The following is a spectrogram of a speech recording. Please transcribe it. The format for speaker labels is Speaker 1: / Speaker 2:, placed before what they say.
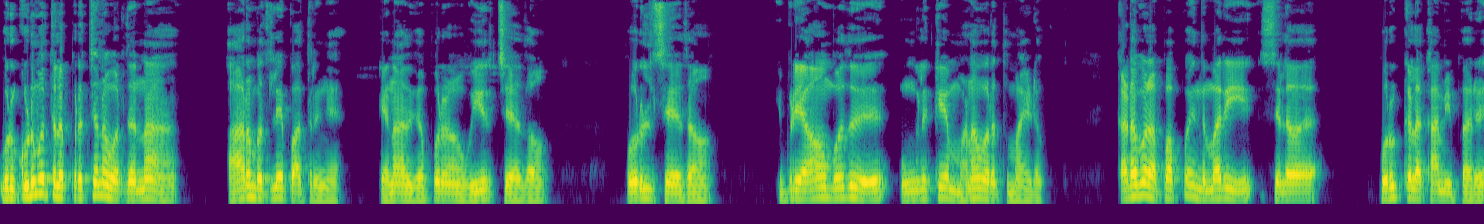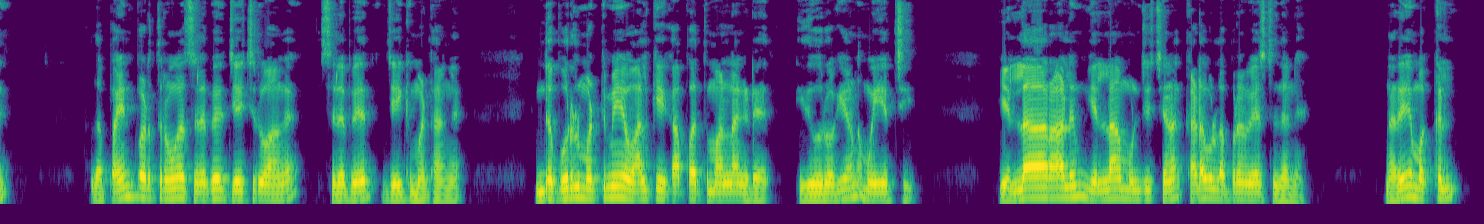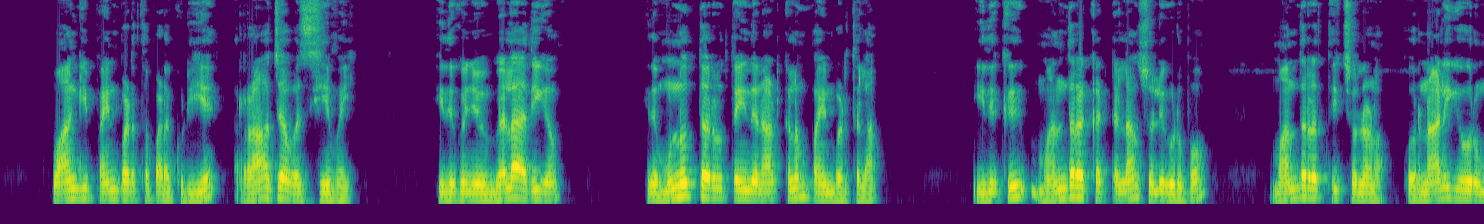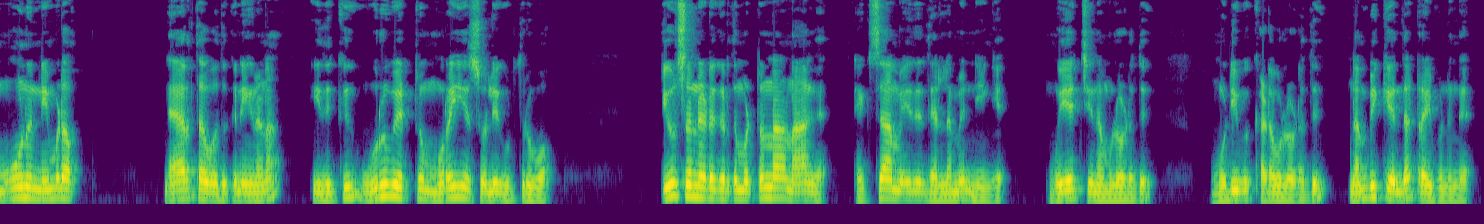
Speaker 1: ஒரு குடும்பத்தில் பிரச்சனை வருதுன்னா ஆரம்பத்திலே பார்த்துருங்க ஏன்னா அதுக்கப்புறம் உயிர் சேதம் பொருள் சேதம் இப்படி ஆகும்போது உங்களுக்கே மன வருத்தமாயிடும் கடவுள் அப்பப்போ இந்த மாதிரி சில பொருட்களை காமிப்பார். அதை பயன்படுத்துகிறவங்க சில பேர் ஜெயிச்சிருவாங்க சில பேர் ஜெயிக்க மாட்டாங்க. இந்த பொருள் மட்டுமே வாழ்க்கையை காப்பாற்றுமாலாம் கிடையாது. இது ஒரு வகையான முயற்சி. எல்லாராலும் எல்லாம் முடிஞ்சிச்சுன்னா கடவுள் அப்புறம் வேஸ்ட்டு தானே. நிறைய மக்கள் வாங்கி பயன்படுத்தப்படக்கூடிய ராஜவசியமை இது கொஞ்சம் விலை அதிகம். இதை முந்நூற்றறுபத்தைந்து நாட்களும் பயன்படுத்தலாம். இதுக்கு மந்திரக்கட்டெல்லாம் சொல்லி கொடுப்போம். மந்திரத்தை சொல்லணும். ஒரு நாளைக்கு ஒரு மூணு நிமிடம் நேரத்தை ஒதுக்குனீங்கன்னா இதுக்கு உருவேற்றும் முறையை சொல்லி கொடுத்துருவோம். டியூஷன் எடுக்கிறது மட்டும்தான் நாங்கள் எக்ஸாம் எழுதுறது எல்லாமே நீங்கள் முயற்சி நம்மளோடது முடிவு கடவுளோடது. நம்பிக்கை இருந்தால் ட்ரை பண்ணுங்கள்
